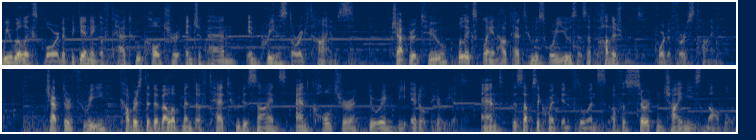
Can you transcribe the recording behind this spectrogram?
we will explore the beginning of tattoo culture in Japan in prehistoric times. Chapter 2 will explain how tattoos were used as a punishment for the first time. Chapter 3 covers the development of tattoo designs and culture during the Edo period, and the subsequent influence of a certain Chinese novel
